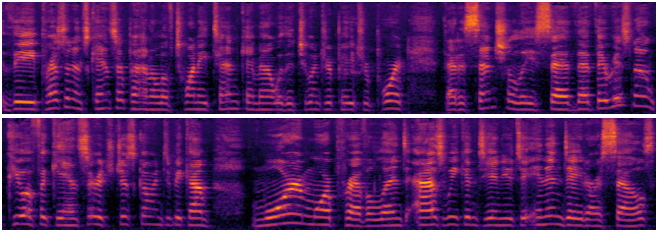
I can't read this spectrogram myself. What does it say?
the President's Cancer Panel of 2010 came out with a 200 page report that essentially said that there is no cure for cancer. It's just going to become more and more prevalent as we continue to inundate ourselves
